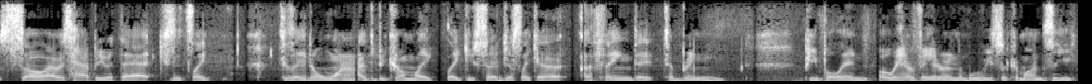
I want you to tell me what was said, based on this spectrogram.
so I was happy with that because it's like because I don't want it to become like like you said, just like a, a thing to to bring people in. Oh, we have Vader in the movie, so come on and see.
